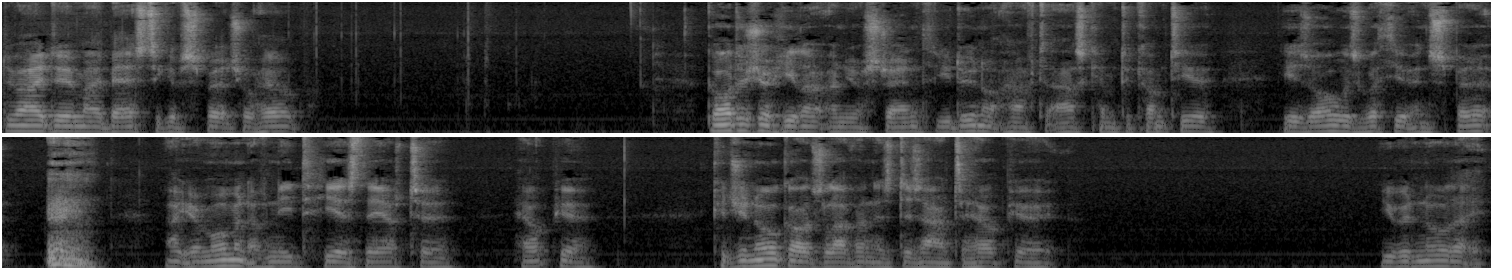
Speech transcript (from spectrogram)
Do I do my best to give spiritual help? God is your healer and your strength. You do not have to ask Him to come to you. He is always with you in spirit. At your moment of need, He is there to help you. Could you know God's love and His desire to help you? You would know that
